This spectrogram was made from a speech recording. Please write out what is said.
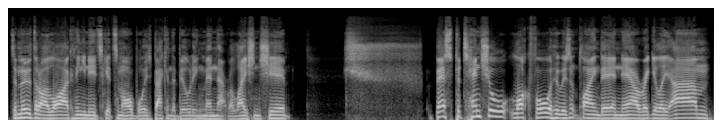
it's a move that I like. I think he needs to get some old boys back in the building, mend that relationship. Best potential lock forward who isn't playing there now regularly. Um,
